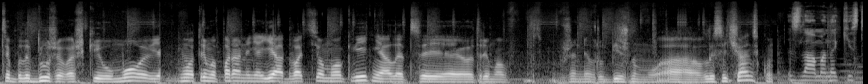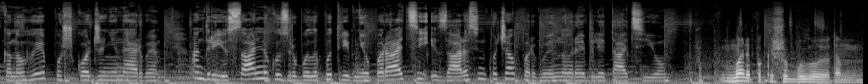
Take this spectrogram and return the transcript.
Це були дуже важкі умови. Я отримав поранення я 27 квітня, але це я отримав вже не в Рубіжному, а в Лисичанську. Зламана кістка ноги, пошкоджені нерви. Андрію Сальнику зробили потрібні операції, і зараз він почав первинну реабілітацію. У мене поки що було там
